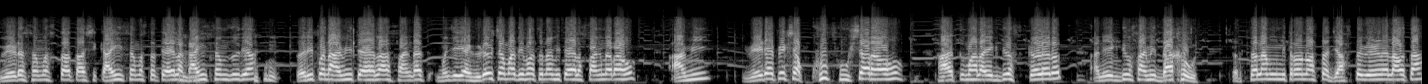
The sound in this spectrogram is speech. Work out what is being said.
वेड समजतात अशी काही समजतात त्याला काही समजू द्या. तरी पण आम्ही त्याला सांगा म्हणजे या व्हिडिओच्या माध्यमातून आम्ही त्याला सांगणार आहोत. आम्ही वेड्यापेक्षा खूप हुशार आहोत. हा तुम्हाला एक दिवस कळेलच आणि एक दिवस आम्ही दाखवू. तर चला मग मित्रांनो आता जास्त वेळ न लावता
